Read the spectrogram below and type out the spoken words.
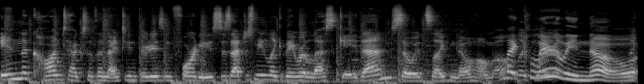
in the context of the 1930s and 40s, does that just mean like they were less gay then? So it's like no homo? Like, what- clearly, no.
